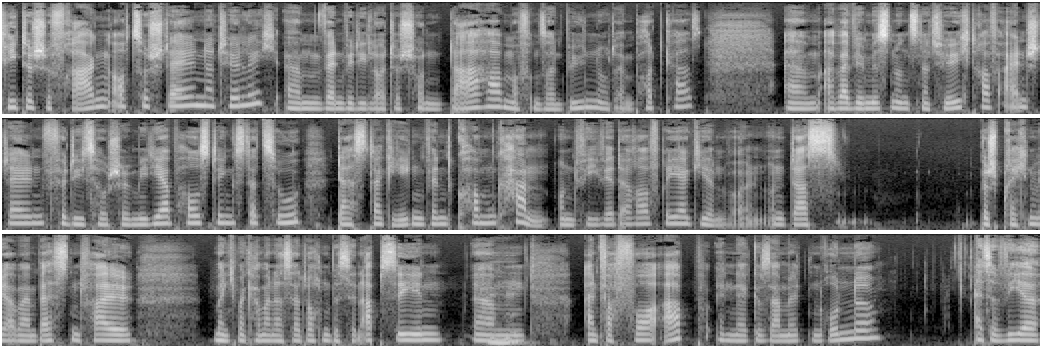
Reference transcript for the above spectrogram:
kritische Fragen auch zu stellen natürlich, ähm, wenn wir die Leute schon da haben auf unseren Bühnen oder im Podcast. Ähm, aber wir müssen uns natürlich darauf einstellen für die Social-Media-Postings dazu, dass da Gegenwind kommen kann und wie wir darauf reagieren wollen. Und das besprechen wir aber im besten Fall, manchmal kann man das ja doch ein bisschen absehen, ähm, Mhm. einfach vorab in der gesammelten Runde. Also wir,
